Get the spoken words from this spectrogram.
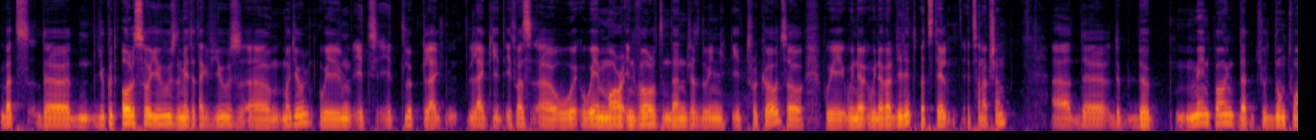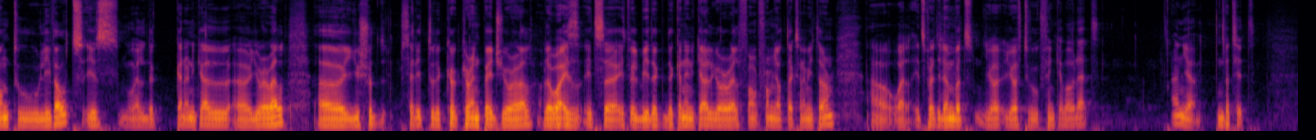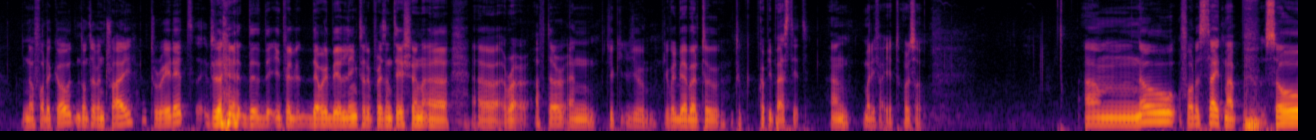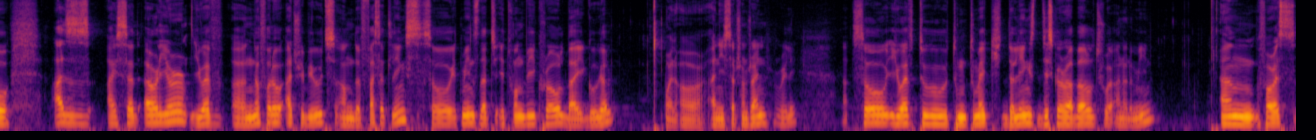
but the you could also use the meta tag views uh, module. We it it looked like like it it was uh, way more involved than just doing it through code. So we we ne we never did it, but still it's an option. Uh, the the the main point that you don't want to leave out is well the canonical uh, URL, uh, you should set it to the current page URL. Otherwise, it's uh, it will be the, the canonical URL from, from your taxonomy term. well, it's pretty dumb, but you, you have to think about that. And yeah, that's it. No for the code. Don't even try to read it. the, the, it will. There will be a link to the presentation uh, uh, after, and you, you you will be able to to copy paste it and modify it also. Um, now for the sitemap. So as I said earlier, you have uh, nofollow attributes on the facet links. So it means that it won't be crawled by Google. well, or any search engine, really. Uh, so you have to, to, to make the links discoverable through another mean. And for us,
